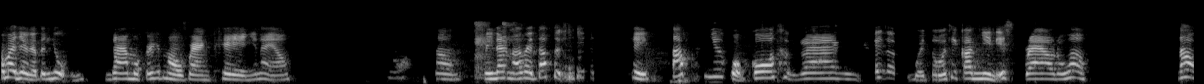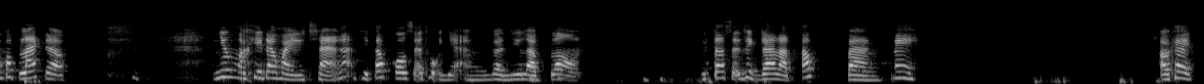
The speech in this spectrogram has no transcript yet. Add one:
Có bao giờ người ta nhuộm ra một cái màu vàng khè như này không? Không. Mình đang nói về tóc tự nhiên thì tóc như của cô thực ra bây giờ buổi tối thì con nhìn it's brown đúng không? Nó không có black đâu. Nhưng mà khi ra ngoài sáng á, thì tóc cô sẽ thuộc dạng gần như là blonde. Người ta sẽ dịch ra là tóc vàng hoe. Ok,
